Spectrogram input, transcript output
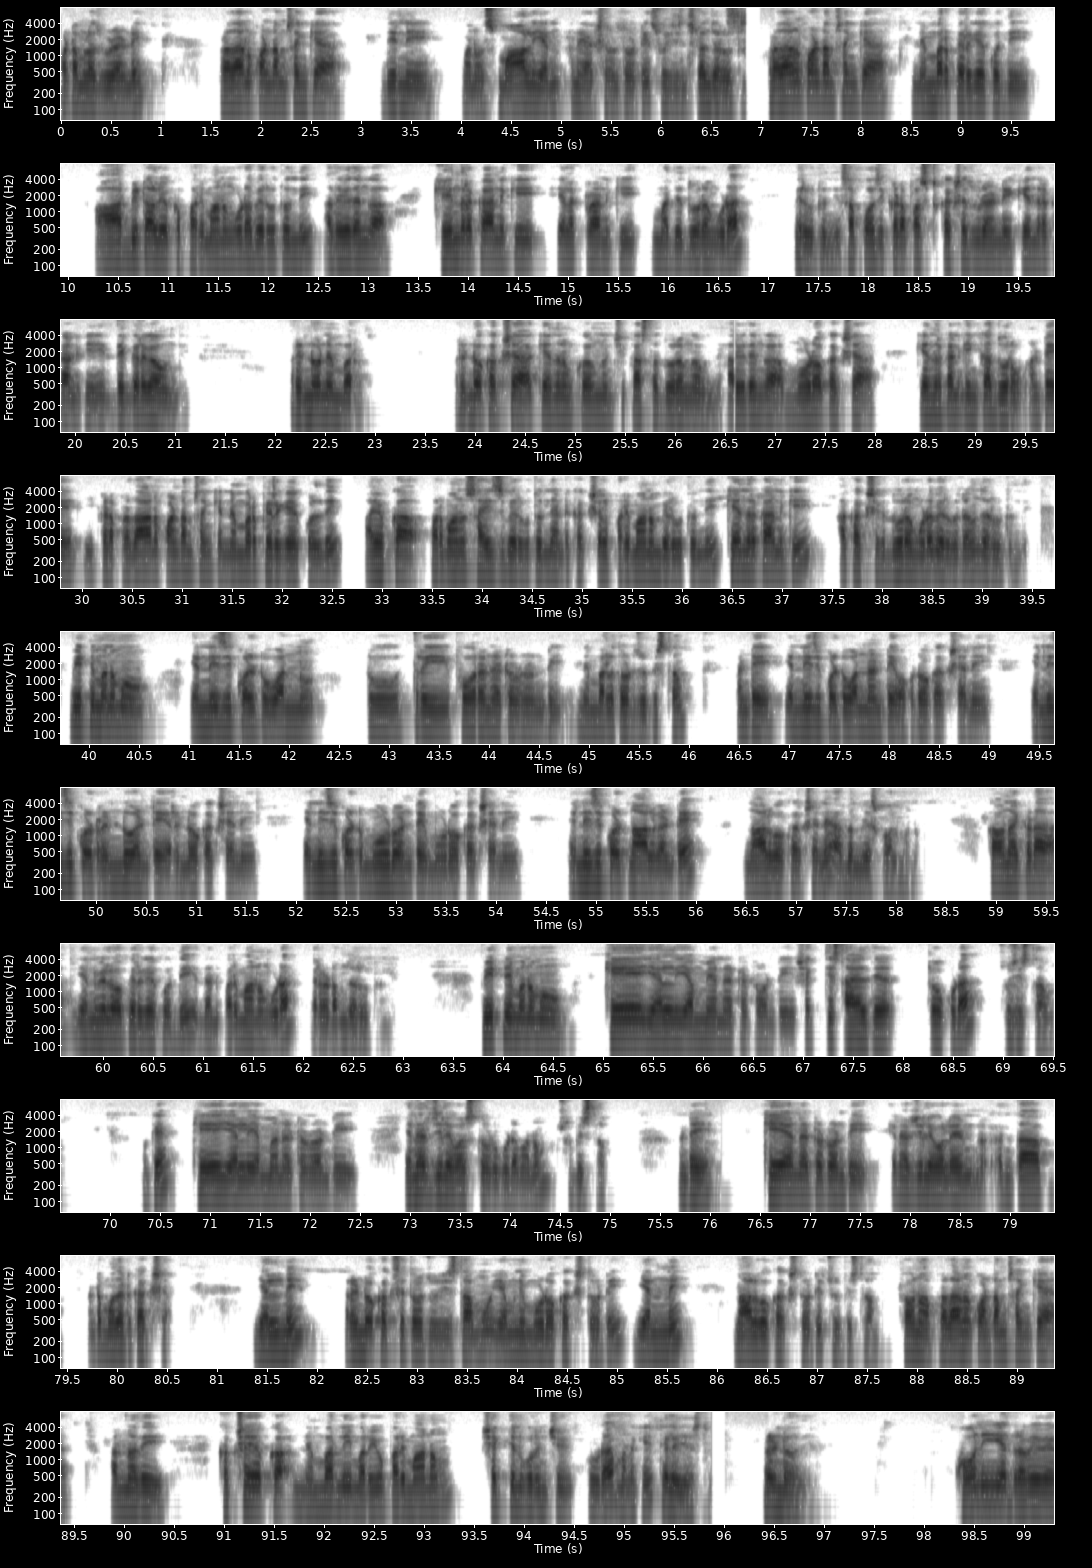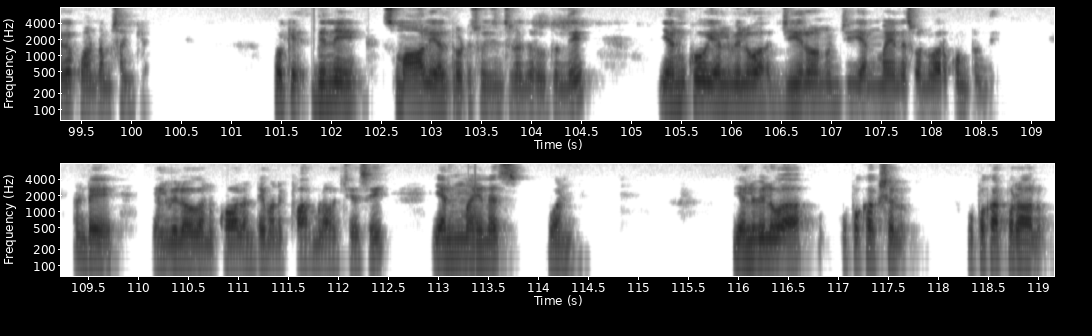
పటంలో చూడండి. ప్రధాన కొండం సంఖ్య దీన్ని మనం స్మాల్ ఎన్ అనే అక్షరంతో సూచించడం జరుగుతుంది. ప్రధాన క్వాంటం సంఖ్య నెంబర్ పెరిగే కొద్దీ ఆర్బిటాల్ యొక్క పరిమాణం కూడా పెరుగుతుంది. అదేవిధంగా కేంద్రకానికి ఎలక్ట్రాన్కి మధ్య దూరం కూడా పెరుగుతుంది. సపోజ్ ఇక్కడ ఫస్ట్ కక్ష చూడండి. కేంద్రకానికి దగ్గరగా ఉంది. రెండో నెంబర్ రెండో కక్ష కేంద్రకం నుంచి కాస్త దూరంగా ఉంది. అదేవిధంగా మూడో కక్ష కేంద్రకానికి ఇంకా దూరం. అంటే ఇక్కడ ప్రధాన క్వాంటం సంఖ్య నెంబర్ పెరిగే కొలది ఆ యొక్క పరమాణు సైజు పెరుగుతుంది. అంటే కక్షల పరిమాణం పెరుగుతుంది. కేంద్రకానికి ఆ కక్షకి దూరం కూడా పెరగడం జరుగుతుంది. వీటిని మనము N is equal to one two three four అనేటటువంటి నెంబర్లతో చూపిస్తాం. అంటే N is equal to one అంటే ఒకటో కక్ష అని ఎన్ ఈజ్ ఈక్వల్ రెండు అంటే రెండో కక్ష అని ఎన్ ఈజ్ ఈక్వల్ టు మూడు అంటే మూడో కక్ష అని ఎన్ ఈజ్ ఈక్వల్ టు నాలుగు అంటే నాలుగో కక్ష అని అర్థం చేసుకోవాలి మనం. కావున ఇక్కడ ఎన్ విలువ పెరిగే కొద్దీ దాని పరిమాణం కూడా పెరగడం జరుగుతుంది. వీటిని మనము కేఎల్ఎం అనేటటువంటి శక్తి స్థాయిలతో కూడా సూచిస్తాము. ఓకే? కేఎల్ఎం అనేటటువంటి ఎనర్జీ లెవెల్స్ తోడు కూడా మనం చూపిస్తాం అంటే కే అనేటటువంటి ఎనర్జీ లెవెల్ ఎంత అంటే మొదటి కక్ష. ఎల్ని రెండో కక్షతో చూపిస్తాము ఎంని మూడో కక్షతోటి ఎన్ని నాలుగో కక్షతోటి చూపిస్తాము. కావున ప్రధాన క్వాంటం సంఖ్య అన్నది కక్ష యొక్క నెంబర్ని మరియు పరిమాణం శక్తిని గురించి కూడా మనకి తెలియజేస్తుంది. రెండవది కోణీయ ద్రవ్యవేగ క్వాంటం సంఖ్య. ఓకే దీన్ని స్మాల్ ఎల్ తోటి సూచించడం జరుగుతుంది. ఎన్కు ఎల్ విలువ జీరో నుంచి ఎన్ మైనస్ వన్ వరకు ఉంటుంది. అంటే ఎల్విలో కనుక్కోవాలంటే మనకి ఫార్ములా వచ్చేసి ఎన్ మైనస్ వన్ ఎల్ విలువ ఉపకక్షలు ఉపకర్పరాలు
